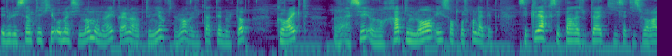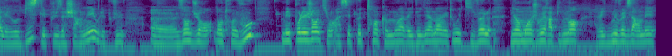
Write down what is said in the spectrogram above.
et de les simplifier au maximum, on arrive quand même à obtenir finalement un résultat tabletop correct, assez rapidement et sans trop se prendre la tête. C'est clair que c'est pas un résultat qui satisfera les hobbyistes les plus acharnés ou les plus euh, endurants d'entre vous, mais pour les gens qui ont assez peu de temps comme moi avec des gamins et tout et qui veulent néanmoins jouer rapidement avec de nouvelles armées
